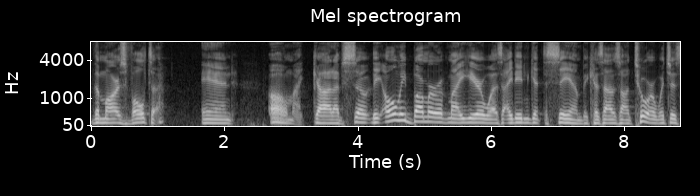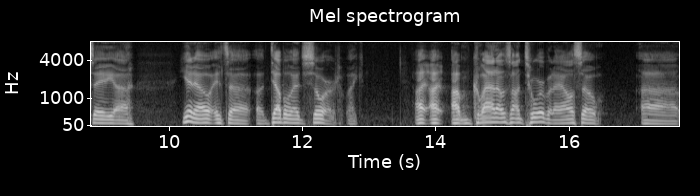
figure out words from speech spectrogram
the Mars Volta. And oh my God, I'm so. The only bummer of my year was I didn't get to see him because I was on tour, which is a, uh, you know, it's a, a double edged sword. Like, I, I, I'm glad I was on tour, but I also uh,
